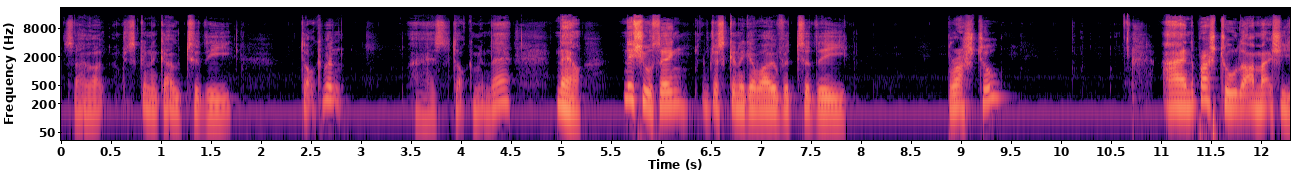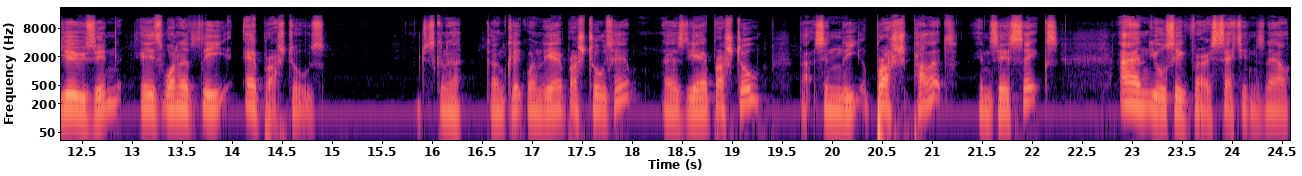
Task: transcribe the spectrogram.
So I'm just going to go to the document Uh, there's the document there. Now, initial thing, I'm just going to go over to the brush tool. And the brush tool that I'm actually using is one of the airbrush tools. I'm just going to go and click one of the airbrush tools here. There's the airbrush tool. That's in the brush palette in CS6. And you'll see various settings. Now,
